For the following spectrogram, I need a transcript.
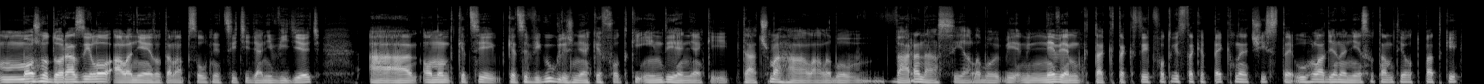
možno dorazilo, ale nie je to tam absolútne cítiť ani vidieť. A ono, keď si, keď si vygoogliš nejaké fotky Indie, nejaký Taj Mahal, alebo Varanasi, alebo neviem, tak, tak tie fotky sú také pekné, čisté, uhladené, nie sú tam tie odpadky.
